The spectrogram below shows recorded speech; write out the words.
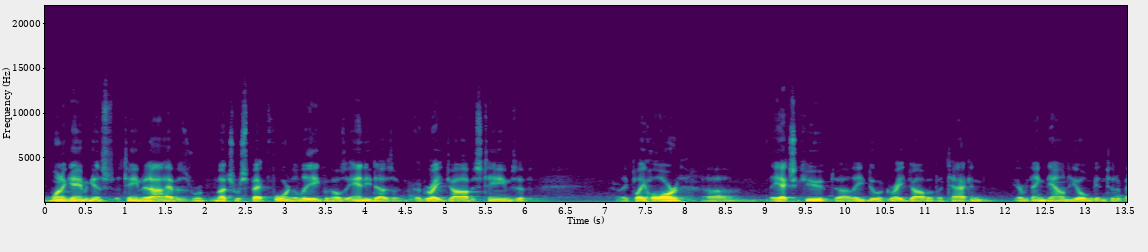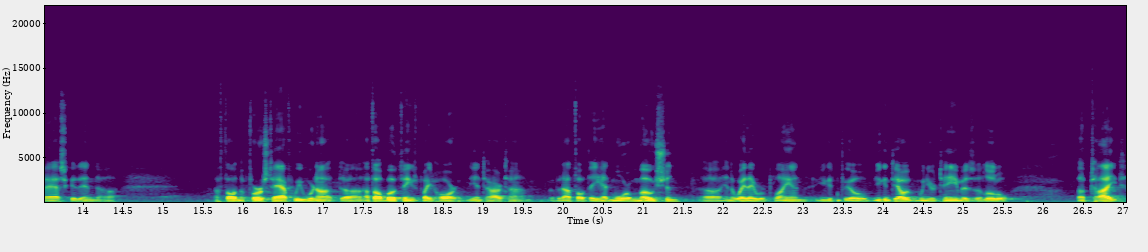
won a game against a team that I have as re- much respect for in the league because Andy does a, a great job. His teams if they play hard, uh, they execute, uh, they do a great job of attacking everything downhill, getting to the basket, and uh, I thought in the first half we were not. Uh, I thought both teams played hard the entire time, but I thought they had more emotion uh, in the way they were playing. You could feel, you can tell when your team is a little uptight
